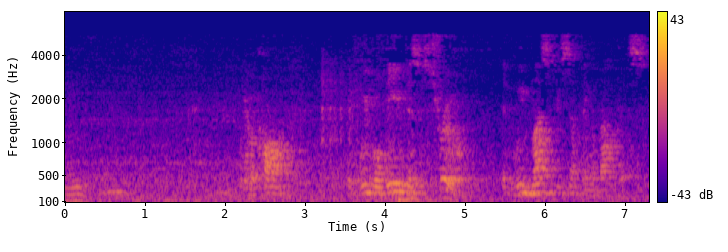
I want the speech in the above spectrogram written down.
Mm-hmm a calling. If we believe this is true, then we must do something about this.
